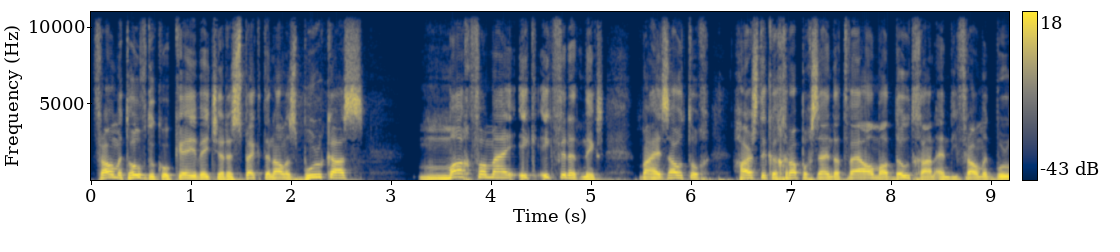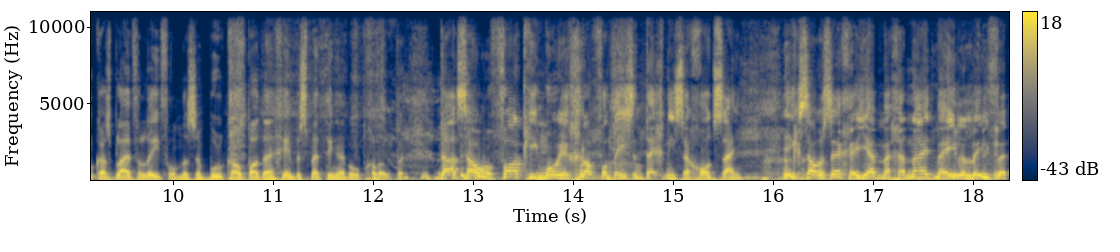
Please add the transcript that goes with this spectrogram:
Vrouwen met hoofddoek, oké, weet je, respect en alles. Boerka's mag van mij, ik, ik vind het niks. Maar het zou toch hartstikke grappig zijn dat wij allemaal doodgaan... en die vrouw met boerka's blijven leven... omdat ze een boerka op hadden en geen besmetting hebben opgelopen. Dat zou een fucking mooie grap van deze technische god zijn. Ik zou zeggen, je hebt me genaaid mijn hele leven...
